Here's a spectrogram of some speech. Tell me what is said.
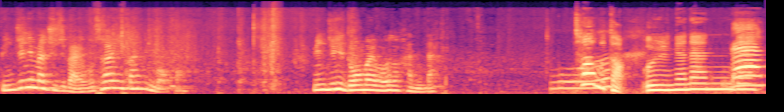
민준이만 주지 말고 서연이도 한 입 먹어. 민준이 너무 많이 먹어서 간다. 처음부터 울면 안 돼. 난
